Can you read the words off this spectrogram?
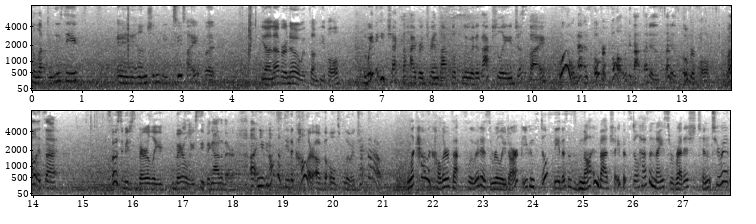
to lefty-loosey and shouldn't be too tight, but you never know with some people. The way that you check the hybrid transaxle fluid is actually just by, whoa, and that is overfull. Look at that, that is, that is overfull. Well, it's a, supposed to be just barely, barely seeping out of there. Uh, and you can also see the color of the old fluid. Check that out. Look how the color of that fluid is really dark. You can still see this is not in bad shape. It still has a nice reddish tint to it.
